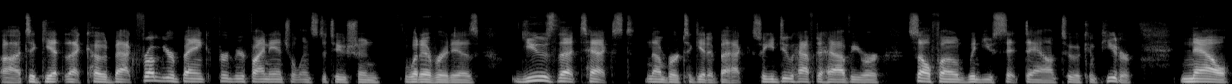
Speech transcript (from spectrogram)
uh, to get that code back from your bank, from your financial institution, whatever it is. Use that text number to get it back. So you do have to have your cell phone when you sit down to a computer. Now,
